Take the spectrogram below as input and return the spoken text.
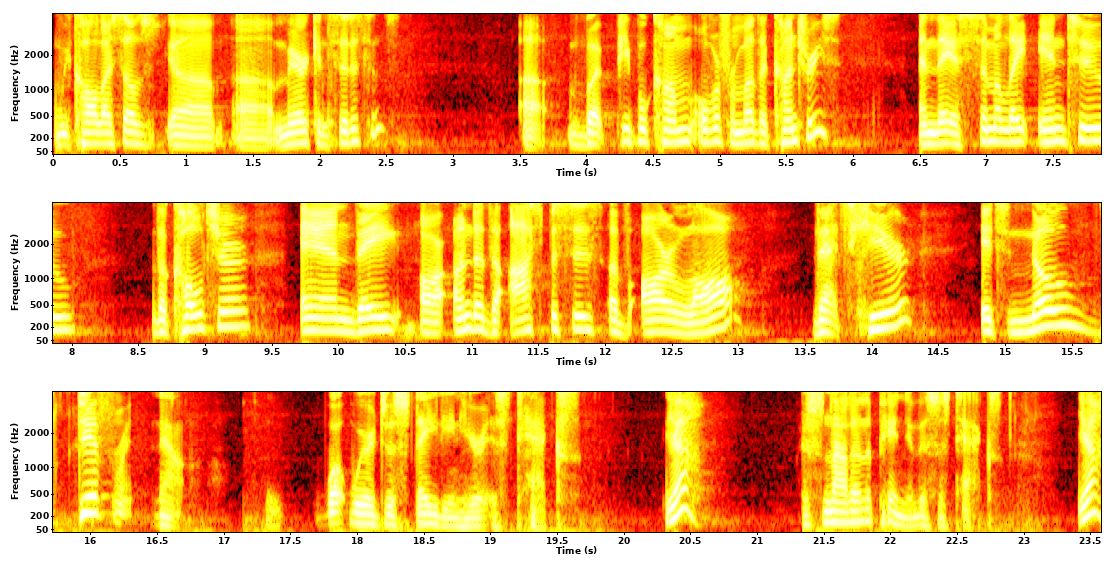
We call ourselves uh, uh, American citizens. Uh, but people come over from other countries and they assimilate into the culture and they are under the auspices of our law that's here. It's no different. Now, what we're just stating here is tax. Yeah. It's not an opinion, this is tax. Yeah.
